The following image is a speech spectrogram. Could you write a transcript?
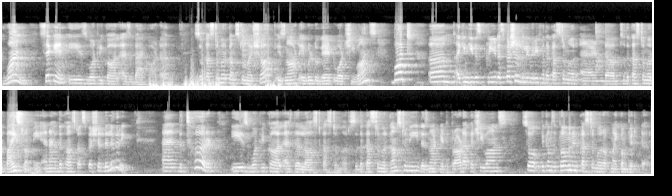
One. Second is what we call as a back order. So customer comes to my shop is not able to get what she wants but um, I can give a create a special delivery for the customer and um, so the customer buys from me and I have the cost of special delivery and the third is what we call as the lost customer. So the customer comes to me does not get the product that she wants so becomes a permanent customer of my competitor.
